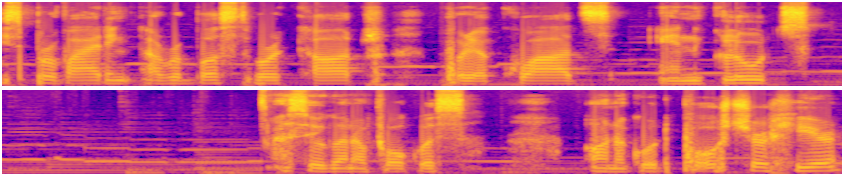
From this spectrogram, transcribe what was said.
Is providing a robust workout for your quads and glutes. So you're gonna focus on a good posture here.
